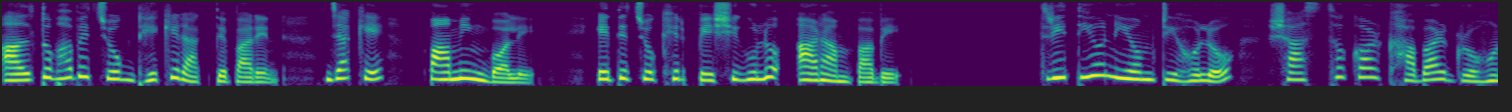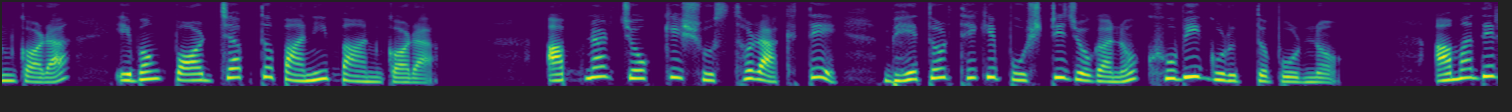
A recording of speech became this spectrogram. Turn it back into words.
আলতোভাবে চোখ ঢেকে রাখতে পারেন, যাকে পামিং বলে। এতে চোখের পেশিগুলো আরাম পাবে। তৃতীয় নিয়মটি হল স্বাস্থ্যকর খাবার গ্রহণ করা এবং পর্যাপ্ত পানি পান করা। আপনার চোখকে সুস্থ রাখতে ভেতর থেকে পুষ্টি যোগানো খুবই গুরুত্বপূর্ণ। আমাদের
